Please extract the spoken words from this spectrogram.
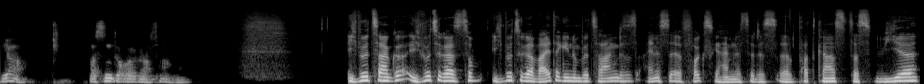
ja, was sind da eure Erfahrungen? Ich würde sagen, ich würde sogar, ich würde sogar weitergehen und würde sagen, das ist eines der Erfolgsgeheimnisse des äh, Podcasts, dass wir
